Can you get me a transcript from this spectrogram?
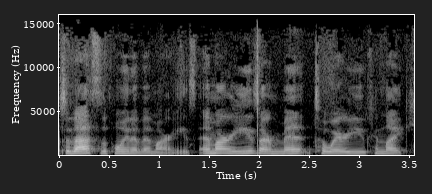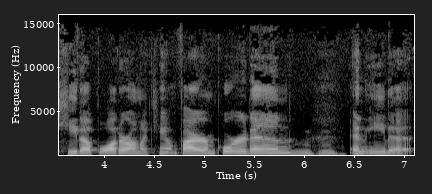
So that's the point of MREs. MREs are meant to where you can like heat up water on a campfire and pour it in mm-hmm. and eat it.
